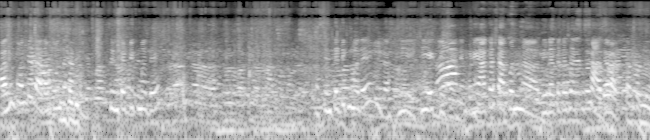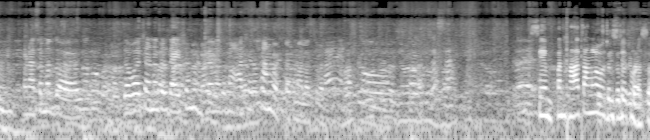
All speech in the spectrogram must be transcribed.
अजून कोणत्या दादा? कोणत्या दाखवल्या सिंथेटिकमध्ये सिंथेटिकमध्ये ही ही एक डिझाईन आहे. पण या कशा आपण दिल्या तर कशा असं साध्या वाटतात. पण असं मग अं, जवळच्यानं जर द्यायच्या म्हटलं ना तर मग अशा छान वाटतात मला असं वाटतं. सेम पण हा चांगला दिसतोय थोडासा.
